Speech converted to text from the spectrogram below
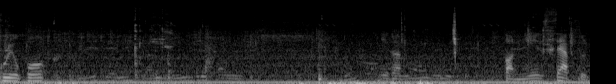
กริลโป๊กนี่ครับ ก่อนนี้แซ่บสุด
